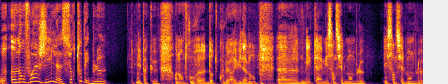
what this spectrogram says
On, on en voit, Gilles, surtout des bleus. Mais pas que. On en trouve euh, d'autres couleurs, évidemment, euh, mais quand même essentiellement bleu essentiellement bleu.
